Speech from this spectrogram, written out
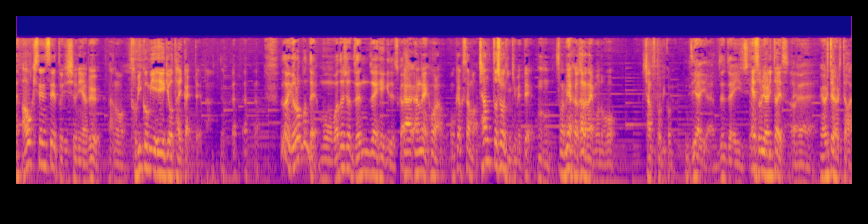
青木先生と一緒にやるあの飛び込み営業大会みたいな。だから喜んでもう私は全然平気ですから。あのねほらお客様ちゃんと商品決めて、うん、その迷惑かからないものをちゃんと飛び込む。いやいや全然いいですよ。えそれやりたいですね、えー、やりたいやりたい、うん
